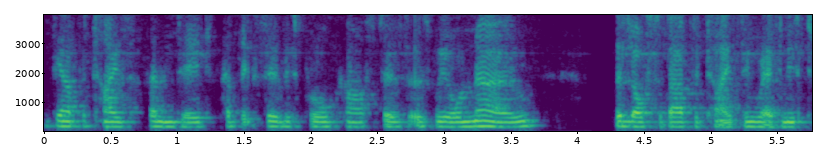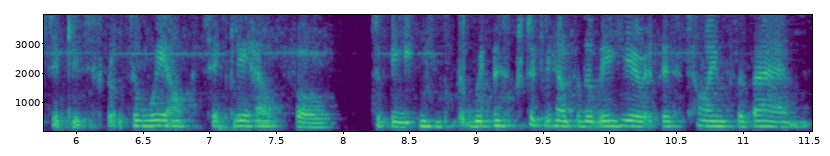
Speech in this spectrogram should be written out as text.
the advertiser-funded public service broadcasters, as we all know, the loss of advertising revenue is particularly difficult. So we are particularly helpful to be it's particularly helpful that we're here at this time for them.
